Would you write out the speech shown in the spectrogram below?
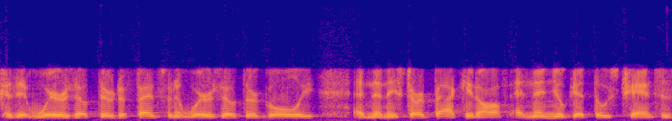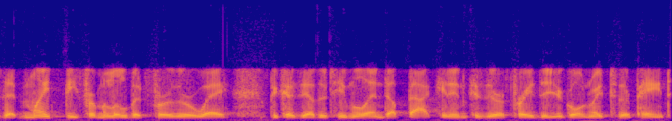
because it wears out their defenseman, it wears out their goalie, and then they start backing off, and then you'll get those chances that might be from a little bit further away because the other team will end up backing in because they're afraid that you're going right to their paint.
